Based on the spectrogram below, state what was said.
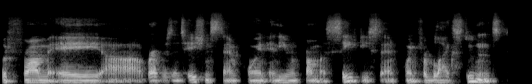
But from a uh, representation standpoint, and even from a safety standpoint for Black students,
